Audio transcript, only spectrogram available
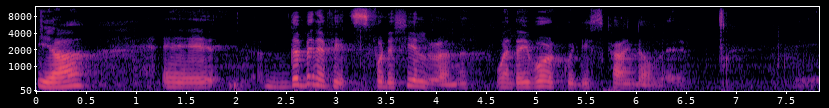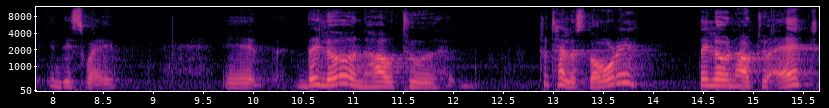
Yeah. Uh, the benefits for the children when they work with this kind of, uh, in this way, uh, they learn how to, to tell a story, they learn how to act,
